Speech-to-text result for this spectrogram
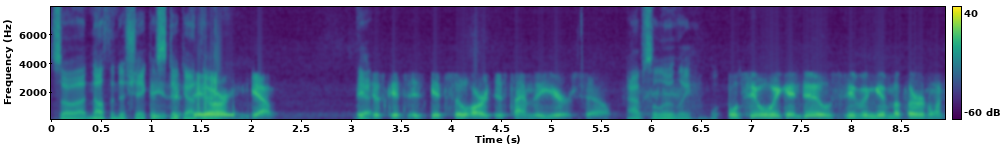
So uh, nothing to shake a stick they there. Are, yeah. It Yeah. just gets it gets so hard this time of the year. So Absolutely. we'll see what we can do. See if we can give them a third one.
